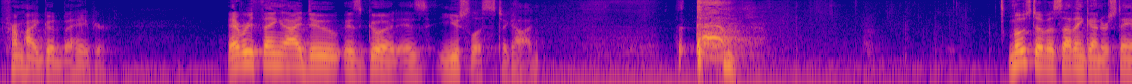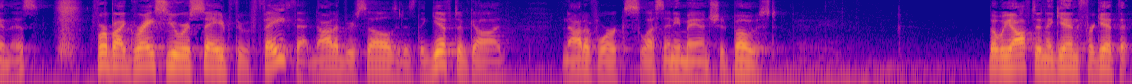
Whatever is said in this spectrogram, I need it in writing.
for my good behavior. Everything I do is good is useless to God. Most of us, I think, understand this. For by grace you were saved through faith, that not of yourselves, it is the gift of God, not of works, lest any man should boast. But we often, again, forget that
